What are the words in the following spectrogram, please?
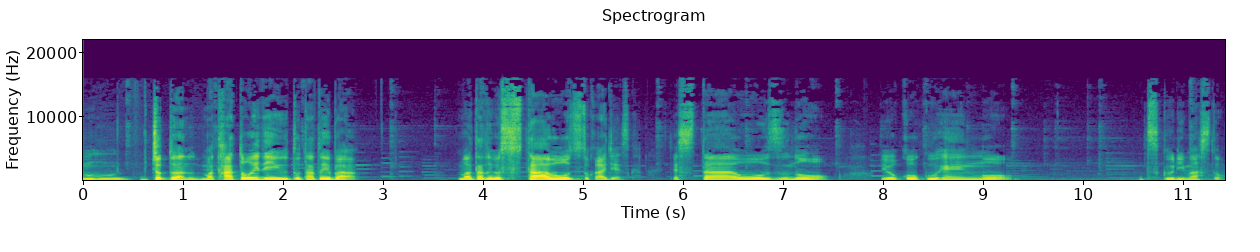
んちょっとあの、まあ、例えで言うと例えばまあ例えば「スター・ウォーズ」とかあるじゃないですか。じゃスター・ウォーズの予告編を作りますと、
